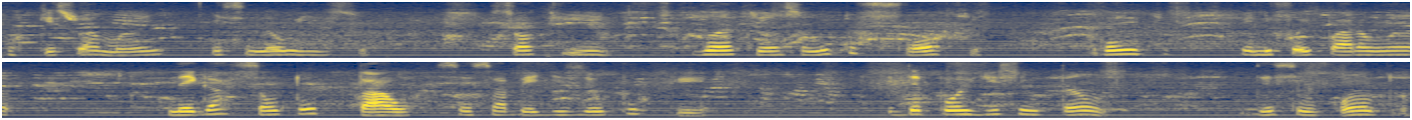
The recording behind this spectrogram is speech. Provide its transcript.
porque sua mãe ensinou isso. Só que de uma criança muito forte, crente, ele foi para uma negação total, sem saber dizer o porquê. E depois disso então, desse encontro,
